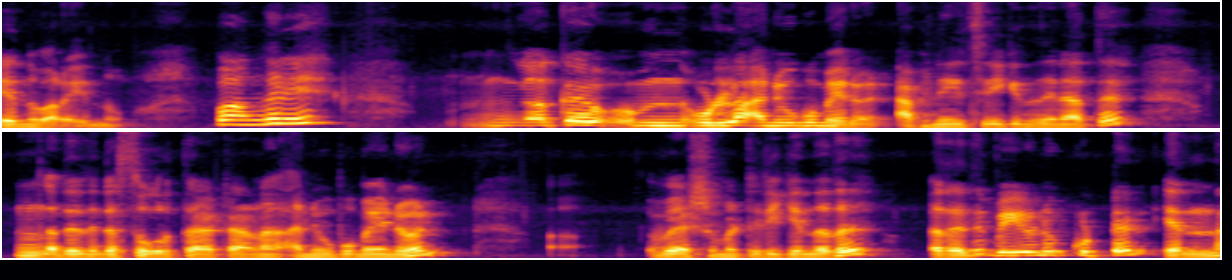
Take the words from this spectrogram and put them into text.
എന്ന് പറയുന്നു. അപ്പോൾ അങ്ങനെ ഒക്കെ ഉള്ള അനൂപ് മേനോൻ അഭിനയിച്ചിരിക്കുന്നതിനകത്ത് അദ്ദേഹത്തിന്റെ സുഹൃത്തായിട്ടാണ് അനൂപ് മേനോൻ. വേഷമിട്ടിരിക്കുന്നത്. അതായത് വേണുക്കുട്ടൻ എന്ന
